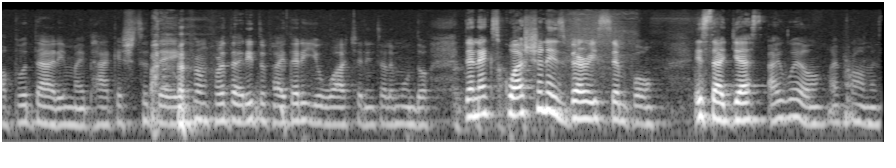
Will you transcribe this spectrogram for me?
I'll put that in my package today from 4:30 to 5:30. You watch it in Telemundo. The next question is very simple. Is that yes, I will, I promise.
